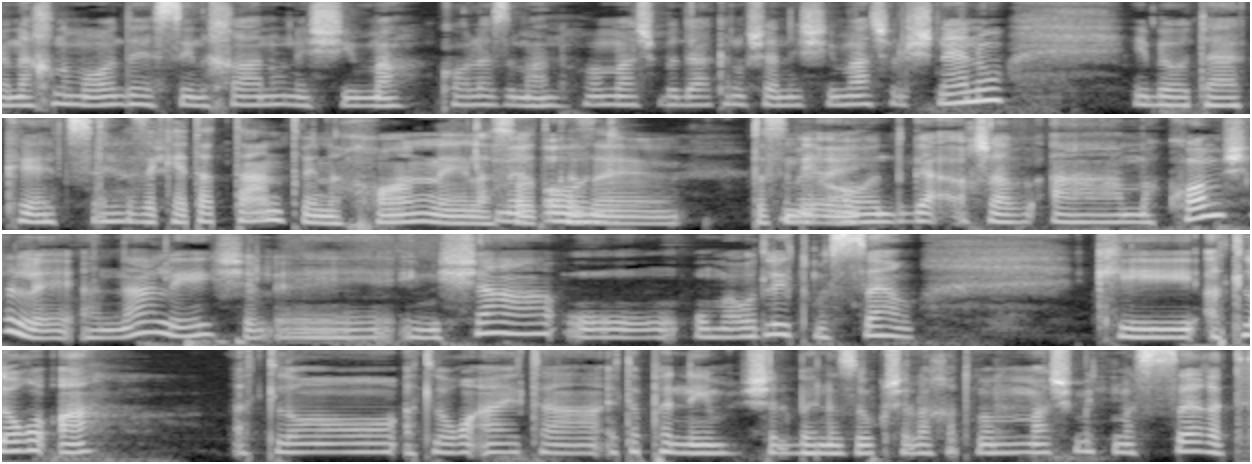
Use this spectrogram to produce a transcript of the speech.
אנחנו מאוד אה, סינכרנו נשימה כל הזמן, ממש בדקנו שהנשימה של שנינו היא באותה הקצב. זה קטע טנטרי, נכון? אה, לעשות מאוד. כזה... תסבירי. מאוד. עכשיו, המקום של אה, אנאלי, של אה, עם אישה, הוא, הוא מאוד להתמסר, כי את לא רואה, את לא, את לא רואה את, ה, את הפנים של בן הזוג שלך, את ממש מתמסרת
